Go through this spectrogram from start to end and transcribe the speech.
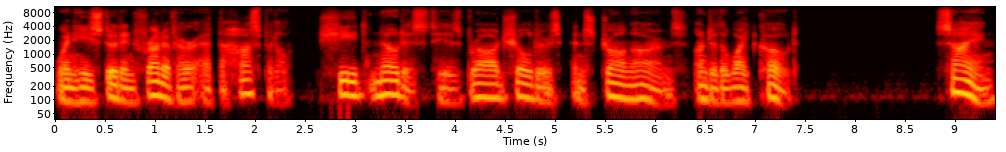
When he stood in front of her at the hospital, she'd noticed his broad shoulders and strong arms under the white coat. Sighing,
